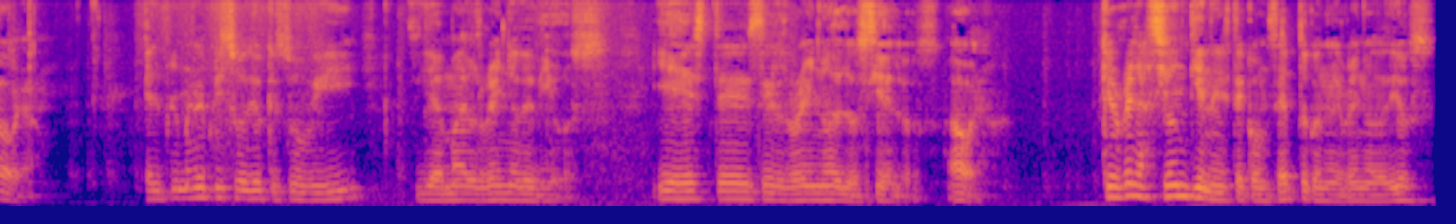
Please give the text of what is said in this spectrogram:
Ahora, el primer episodio que subí se llama El Reino de Dios. Y este es el reino de los cielos. Ahora, ¿qué relación tiene este concepto con el reino de Dios?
